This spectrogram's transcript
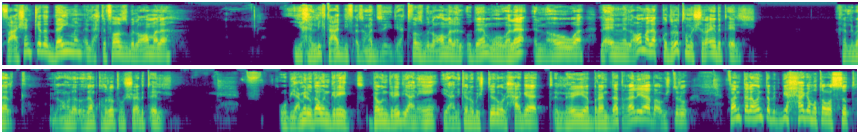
فعشان كده دايما الاحتفاظ بالعملاء يخليك تعدي في أزمات زي دي احتفاظ بالعملاء القدام وولاء إن هو لأن العملاء قدرتهم الشرائيه بتقل. خلي بالك العملاء القدام قدرتهم الشرائيه بتقل. وبيعملوا downgrade downgrade يعني إيه؟ يعني كانوا بيشتروا الحاجات اللي هي brandات غالية بقوا بيشتروا. فأنت لو أنت بتبيع حاجة متوسطة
